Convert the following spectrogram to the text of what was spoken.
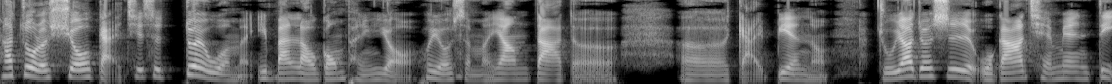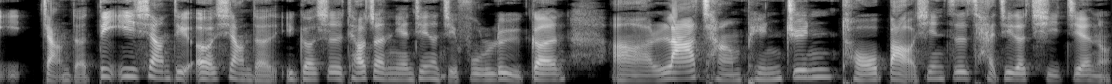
他做了修改，其实对我们一般劳工朋友会有什么样大的呃改变呢？主要就是我刚刚前面第一讲的第一项、第二项的一个是调整年金的给付率，跟啊拉长平均投保薪资采集的期间呢。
